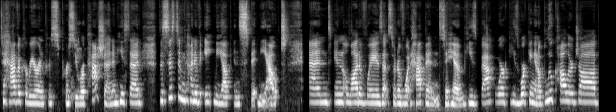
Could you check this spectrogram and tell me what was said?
to have a career and pers- pursue a passion. And he said the system kind of ate me up and spit me out. And in a lot of ways that's sort of what happened to him. He's back work he's working in a blue collar job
